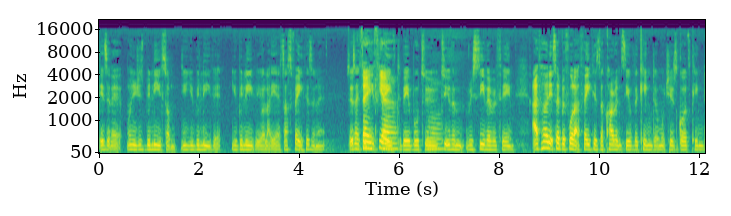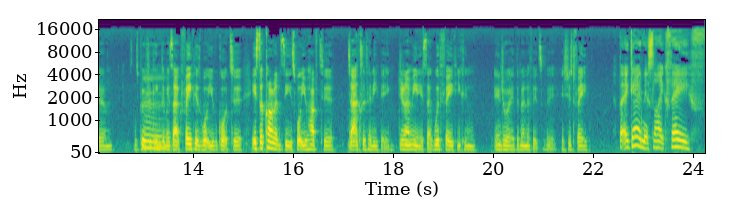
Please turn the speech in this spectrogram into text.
isn't it? When you just believe something, you, you believe it. You believe it. You're like, yes, that's faith, isn't it? So it's like you need Faith, faith yeah. to be able to Yeah. to even receive everything. I've heard it said before that faith is the currency of the kingdom, which is God's kingdom, the spiritual mm. kingdom. It's like faith is what you've got to. It's the currency. It's what you have to to access anything. Do you know what I mean? It's like with faith you can enjoy the benefits of it. It's just faith. But again, it's like faith.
